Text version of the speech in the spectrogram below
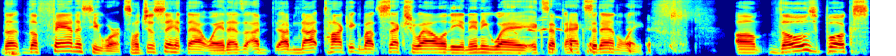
The the fantasy works. I'll just say it that way. It has, I'm I'm not talking about sexuality in any way except accidentally. Um, those books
